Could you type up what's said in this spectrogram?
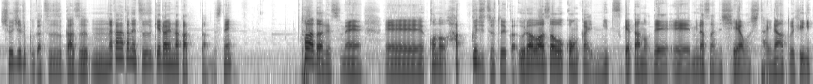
集中力が続かず、うん、なかなかね、続けられなかったんですね。ただですね、えー、このハック術というか裏技を今回見つけたので、えー、皆さんにシェアをしたいなというふうに、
